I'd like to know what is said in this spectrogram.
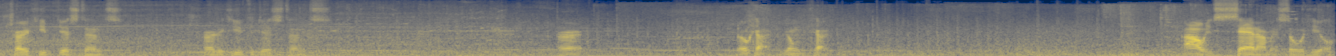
Just try to keep distance. Just try to keep the distance. Alright. Okay, don't get Ow, he sat on me, so would heal.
